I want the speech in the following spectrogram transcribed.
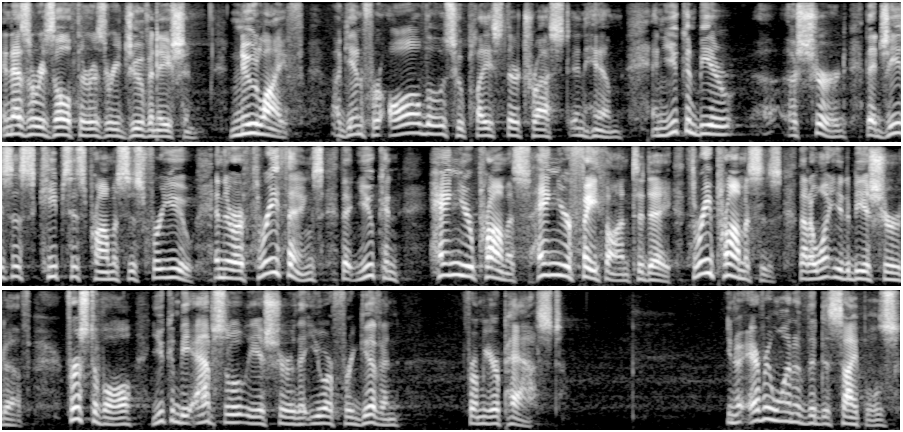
And as a result, there is rejuvenation, new life, again, for all those who place their trust in Him. And you can be assured that Jesus keeps his promises for you. And there are three things that you can hang your promise, hang your faith on today. Three promises that I want you to be assured of. First of all, you can be absolutely assured that you are forgiven from your past. You know, every one of the disciples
